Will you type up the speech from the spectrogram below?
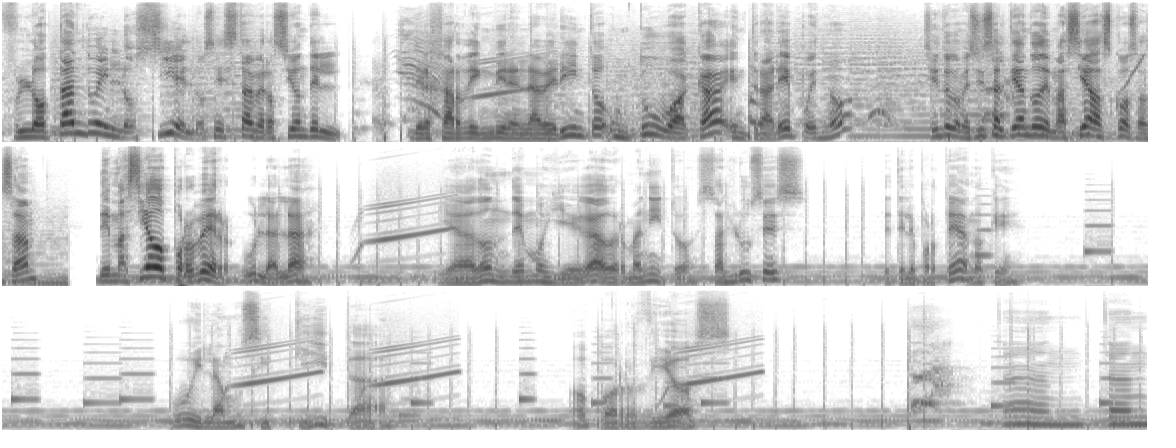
Flotando en los cielos esta versión del, del jardín. Miren, laberinto, un tubo acá. Entraré, pues, ¿no? Siento que me estoy salteando demasiadas cosas, ¿ah? Demasiado por ver. Uh, la, la. ¿Y a dónde hemos llegado, hermanito? ¿Esas luces te teleportean o qué? Uy, la musiquita. Oh, por Dios. Tan, tan,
